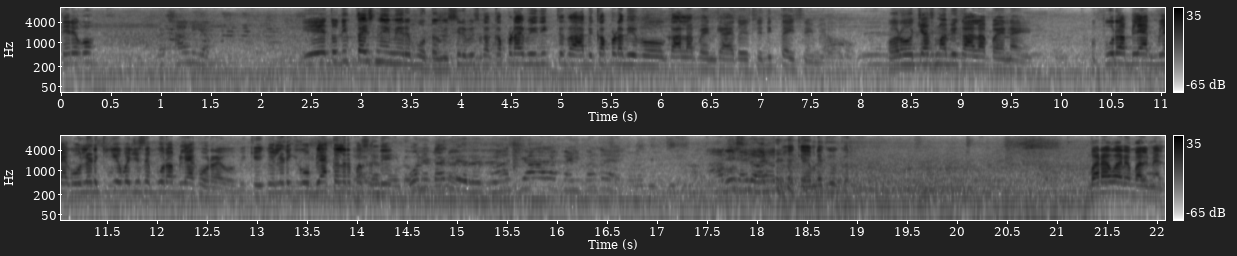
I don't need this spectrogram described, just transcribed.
तेरे को? खा लिया। ये तो दिखता ही नहीं मेरे फ़ोटो में। सिर्फ़ इसका कपड़ा भी दिखता था अभी कपड़ा भी वो काला पहन के आया तो इसलिए दिखता ही नहीं मेरे को। और वो चश्मा भी काला पहना है। पूरा ब्लैक ब्लैक वो लड़की की वजह से पूरा ब्लैक हो रहा है वो भी क्योंकि लड़की को ब्लैक कलर पसंद है। है कैमरा क्यों कर? बराबर है बालमैन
